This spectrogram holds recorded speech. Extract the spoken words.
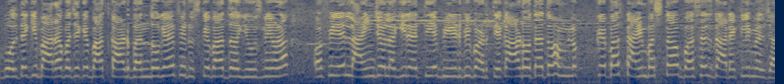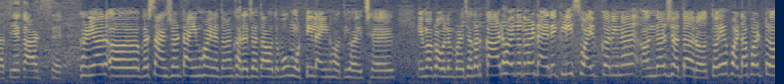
बोलते कि 12 बजे के बाद कार्ड बंद हो गया है, फिर उसके बाद यूज़ नहीं हो रहा। और फिर ये लाइन जो लगी रहती है, भीड़ भी बढ़ती है। कार्ड होता है तो हम लोग के पास टाइम बचता है और बसेस डायरेक्टली मिल जाती है कार्ड से ઘણીવાર અ, અગર સાંજનો ટાઈમ હોય ને તમે ઘરે જતા હો તો બહુ મોટી લાઈન હોતી હોય છે એમાં પ્રોબ્લેમ પડે છે અગર કાર્ડ હોય તો તમે ડાયરેક્ટલી સ્વાઇપ કરીને અંદર જતા રહો તો એ ફટાફટ અ,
